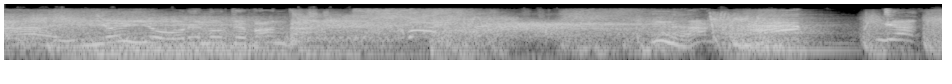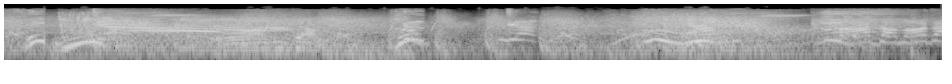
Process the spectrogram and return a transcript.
あいよいよ俺の出番だ。ななが終わりだ。ふっがまだまだ。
